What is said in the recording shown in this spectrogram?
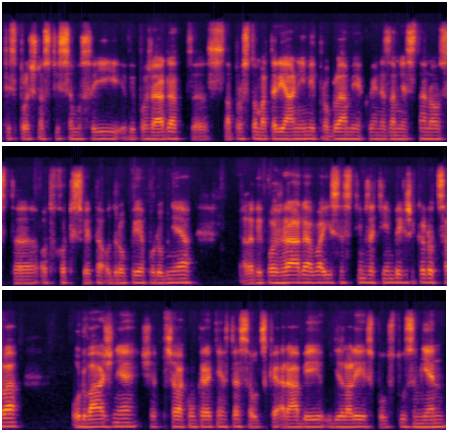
ty společnosti se musí vypořádat s naprosto materiálními problémy, jako je nezaměstnanost, odchod světa od ropy a podobně, ale vypořádávají se s tím zatím, bych řekl, docela odvážně, že třeba konkrétně v té Saudské Arábii udělali spoustu změn.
